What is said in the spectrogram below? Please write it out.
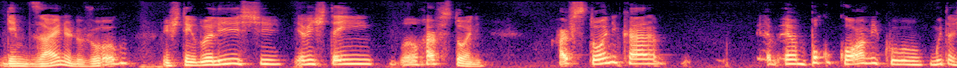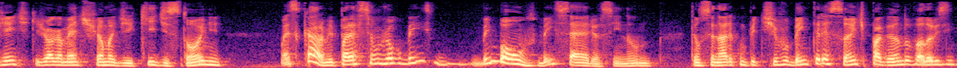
game designer do jogo. A gente tem o Duelist e a gente tem o Hearthstone. Hearthstone, cara, é, é um pouco cômico. Muita gente que joga Magic chama de Kid Stone. Mas, cara, me parece ser um jogo bem, bem bom, bem sério, assim. Não, tem um cenário competitivo bem interessante, pagando valores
